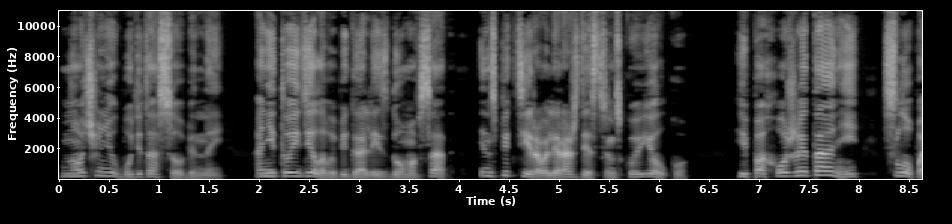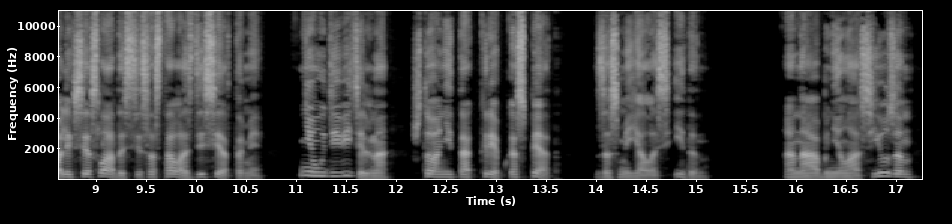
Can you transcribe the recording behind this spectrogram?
Ночь у них будет особенной. Они то и дело выбегали из дома в сад, инспектировали рождественскую елку. И, похоже, это они слопали все сладости со стола с десертами. Неудивительно, что они так крепко спят, засмеялась Иден. Она обняла Сьюзан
